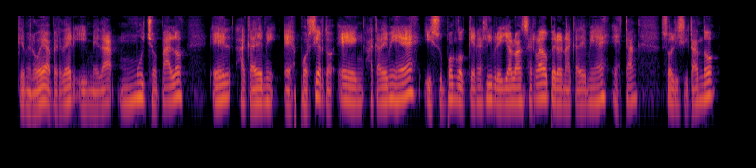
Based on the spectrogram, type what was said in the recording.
que me lo voy a perder y me da mucho palo, el Academy es. Por cierto, en Academy es, y supongo que en Es Libre ya lo han cerrado, pero en Academy es están solicitando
